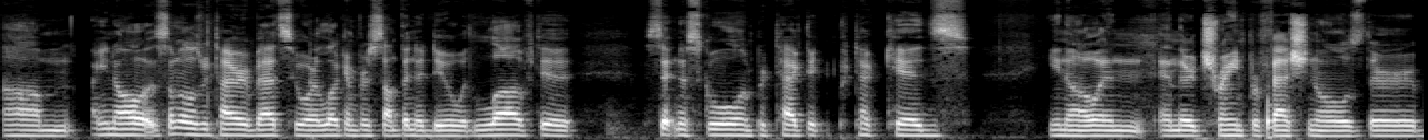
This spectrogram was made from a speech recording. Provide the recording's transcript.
Um, you know, some of those retired vets who are looking for something to do would love to sit in a school and protect it, protect kids. You know, and and they're trained professionals. They're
